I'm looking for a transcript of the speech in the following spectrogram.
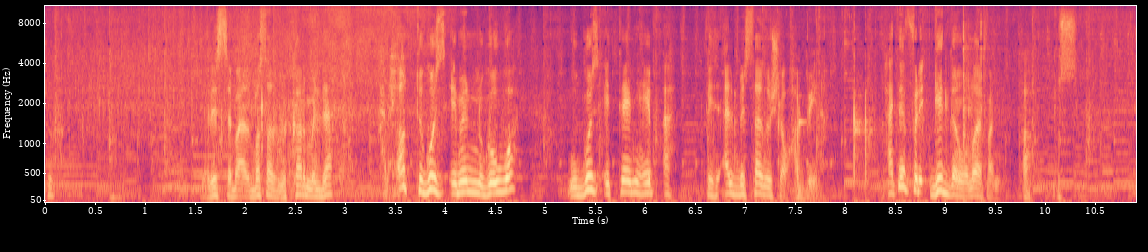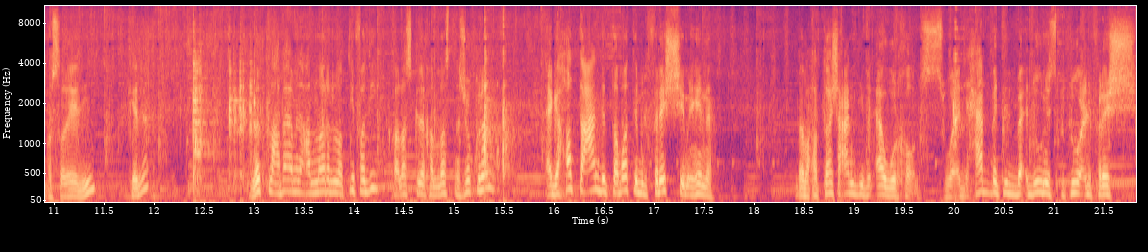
شوف. ده لسه بقى البصل المكرمل ده. هنحط جزء منه جوه والجزء التاني هيبقى في قلب الساندوتش لو حبينا. هتفرق جدا والله يا فندم. آه بص. البصلية دي كده. نطلع بقى من على النار اللطيفة دي. خلاص كده خلصنا شكرا. أجي أحط عندي الطماطم الفريش من هنا. ما بحطهاش عندي في الأول خالص. وأدي حبة البقدونس بتوع الفريش.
